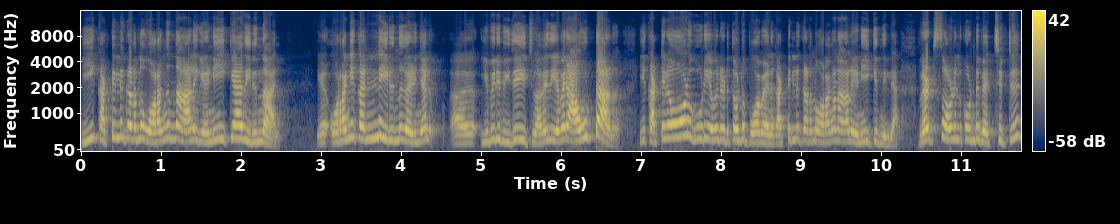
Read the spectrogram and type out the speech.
ഈ കട്ടിൽ കിടന്ന് ഉറങ്ങുന്ന ആൾ എണീക്കാതിരുന്നാൽ ഉറങ്ങി തന്നെ ഇരുന്ന് കഴിഞ്ഞാൽ ഇവർ വിജയിച്ചു. അതായത് ഇവർ ഔട്ടാണ്. ഈ കട്ടിലോട് കൂടി ഇവർ എടുത്തോട്ട് പോവുകയാണ്. കട്ടിലിൽ കിടന്ന് ഉറങ്ങണ ആൾ എണീക്കുന്നില്ല. റെഡ് സോണിൽ കൊണ്ട് വെച്ചിട്ട്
